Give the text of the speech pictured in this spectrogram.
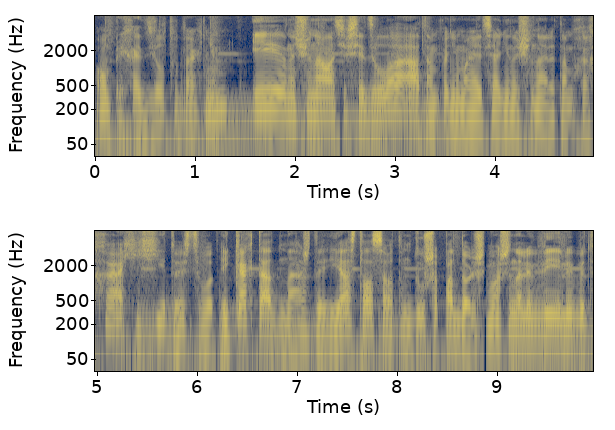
Он приходил туда к ним. И начинал эти все дела, там, понимаете, они начинали там ха-ха, хихи, то есть вот. И как-то однажды я остался в этом душе подольше. Машина любви любит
